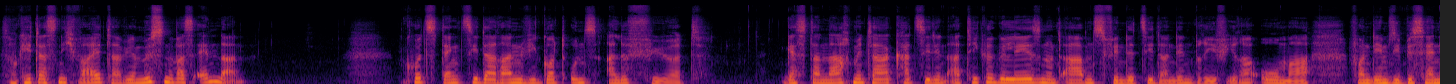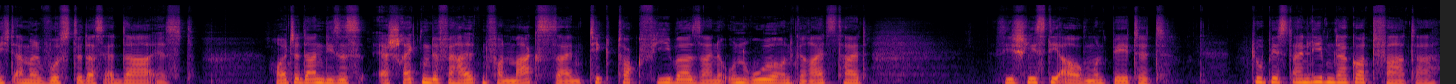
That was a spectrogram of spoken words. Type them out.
So geht das nicht weiter, wir müssen was ändern. Kurz denkt sie daran, wie Gott uns alle führt. Gestern Nachmittag hat sie den Artikel gelesen und abends findet sie dann den Brief ihrer Oma, von dem sie bisher nicht einmal wusste, dass er da ist. Heute dann dieses erschreckende Verhalten von Max, sein TikTok-Fieber, seine Unruhe und Gereiztheit. Sie schließt die Augen und betet. Du bist ein liebender Gott, Vater,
